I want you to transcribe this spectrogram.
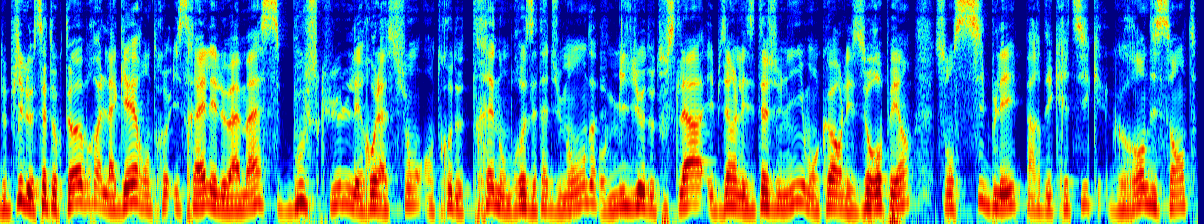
Depuis le 7 octobre, la guerre entre Israël et le Hamas bouscule les relations entre de très nombreux États du monde. Au milieu de tout cela, eh bien, les États-Unis ou encore les Européens sont ciblés par des critiques grandissantes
